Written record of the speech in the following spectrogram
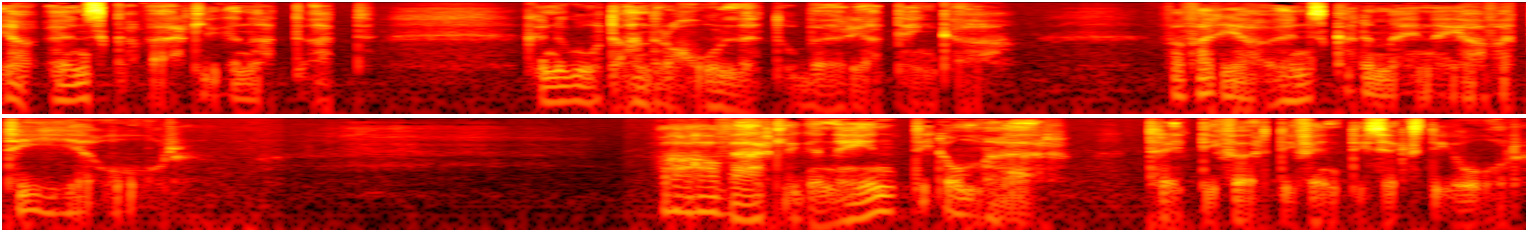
jag önskar verkligen att, att kunna gå åt andra hållet och börja tänka vad var det jag önskade mig när jag var tio år? Vad har verkligen hänt i de här 30, 40, 50, 60 år?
